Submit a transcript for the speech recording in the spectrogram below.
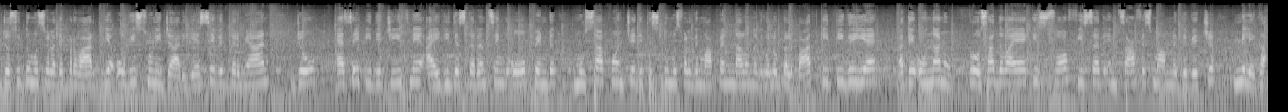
ਜੋ ਸਿੱਧੂ ਮੂਸੇਵਾਲਾ ਦੇ ਪਰਿਵਾਰ ਦੀ ਹੈ, ਉਹ ਵੀ ਸੁਣੀ ਜਾ ਰਹੀ ਹੈ। ਇਸੇ ਵਿੱਚ ਦਰਮਿਆਨ ਜੋ ਐਸਆਈਟੀ ਦੇ ਚੀਫ ਨੇ ਆਈਜੀ ਜਸਕਰਨ ਸਿੰਘ, ਉਹ ਪਿੰਡ ਮੂਸਾ ਪਹੁੰਚੇ, ਜਿੱਥੇ ਸਿੱਧੂ ਮੂਸੇਵਾਲਾ ਦੇ ਮਾਪਿਆਂ ਨਾਲ ਉਹਨਾਂ ਦੇ ਵੱਲੋਂ ਗੱਲਬਾਤ ਕੀਤੀ ਗਈ ਹੈ ਅਤੇ ਉਹਨਾਂ ਨੂੰ ਭਰੋਸਾ ਦਿਵਾਇਆ ਹੈ ਕਿ 100% ਇਨਸਾਫ ਇਸ ਮਾਮਲੇ ਦੇ ਵਿੱਚ ਮਿਲੇਗਾ।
